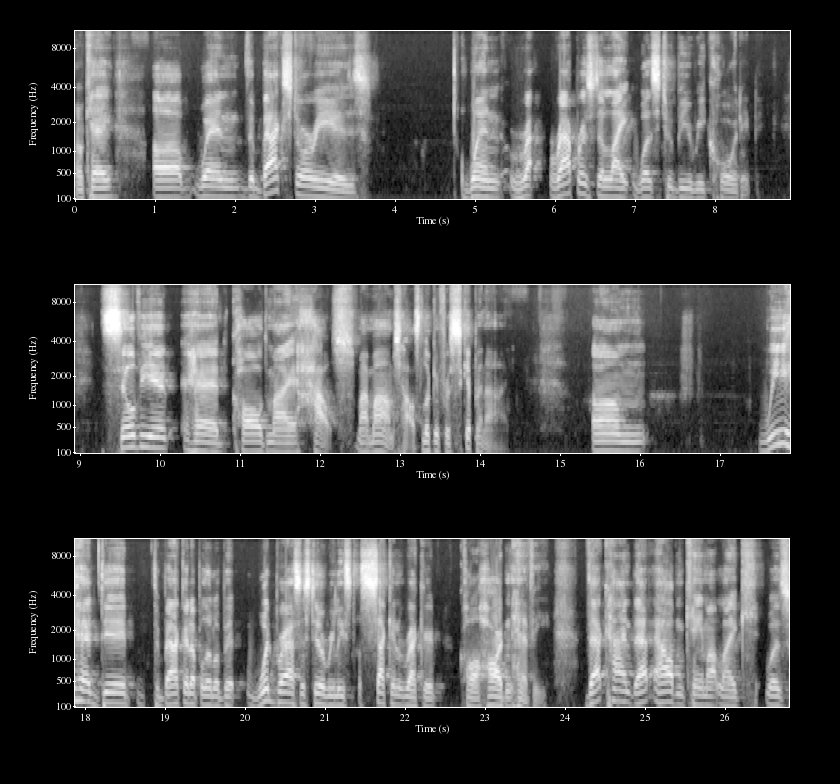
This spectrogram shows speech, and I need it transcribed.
Okay, uh, when the backstory is when Ra- Rappers Delight was to be recorded Sylvia had called my house, my mom's house, looking for Skip and I. Um, we had did to back it up a little bit. Wood Brass and Steel released a second record called Hard and Heavy. That kind that album came out like was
